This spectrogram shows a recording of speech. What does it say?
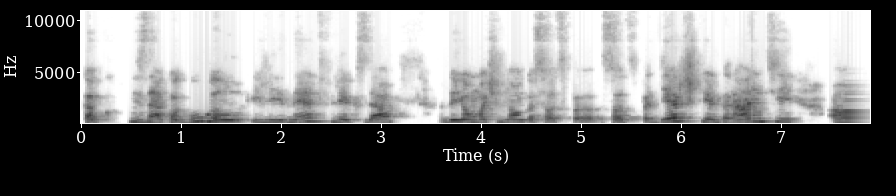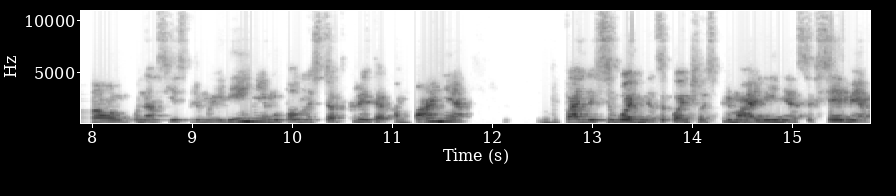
как, не знаю, как Google или Netflix, да, даем очень много соц, соцподдержки, гарантий, а, у нас есть прямые линии, мы полностью открытая компания. Буквально сегодня закончилась прямая линия со всеми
